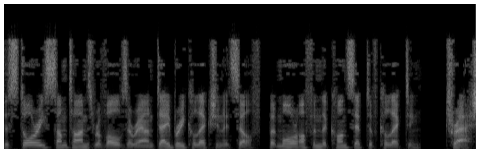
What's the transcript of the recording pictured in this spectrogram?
The story sometimes revolves around debris collection itself, but more often the concept of collecting trash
